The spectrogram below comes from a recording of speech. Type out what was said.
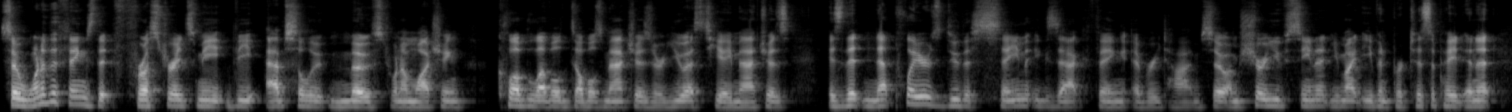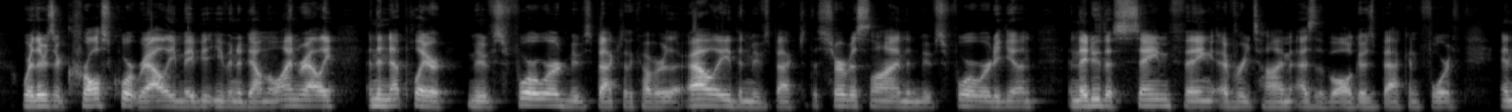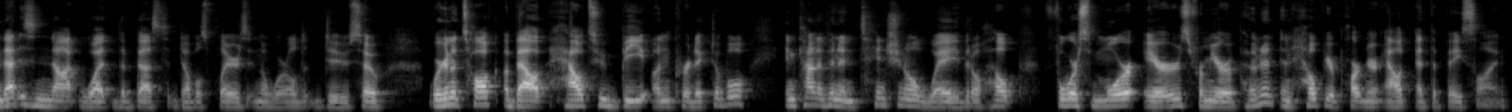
So, one of the things that frustrates me the absolute most when I'm watching club level doubles matches or USTA matches is that net players do the same exact thing every time. So, I'm sure you've seen it. You might even participate in it where there's a cross court rally, maybe even a down the line rally, and the net player moves forward, moves back to the cover of the alley, then moves back to the service line, then moves forward again. And they do the same thing every time as the ball goes back and forth. And that is not what the best doubles players in the world do. So, we're going to talk about how to be unpredictable in kind of an intentional way that'll help force more errors from your opponent and help your partner out at the baseline.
